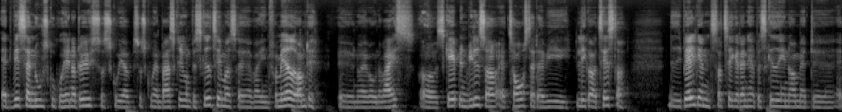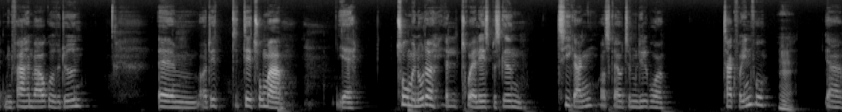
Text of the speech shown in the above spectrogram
at hvis han nu skulle gå hen og dø, så skulle, jeg, så skulle han bare skrive en besked til mig, så jeg var informeret om det, øh, når jeg var undervejs. Og skæbnen ville så, at torsdag, da vi ligger og tester, nede i Belgien, så tækker den her besked ind om, at, øh, at min far han var afgået ved døden. Øhm, og det, det, det tog mig ja, to minutter. Jeg tror, jeg læste beskeden 10 gange og skrev til min lillebror, tak for info. Mm. Jeg,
